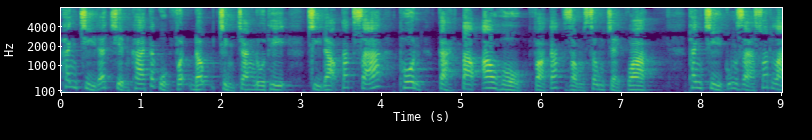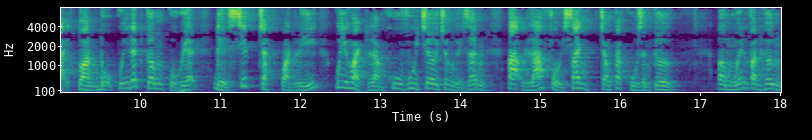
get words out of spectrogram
Thanh Trì đã triển khai các cuộc vận động chỉnh trang đô thị, chỉ đạo các xã, thôn cải tạo ao hồ và các dòng sông chảy qua. Thanh Trì cũng giả soát lại toàn bộ quỹ đất công của huyện để siết chặt quản lý, quy hoạch làm khu vui chơi cho người dân, tạo lá phổi xanh trong các khu dân cư. Ông Nguyễn Văn Hưng,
